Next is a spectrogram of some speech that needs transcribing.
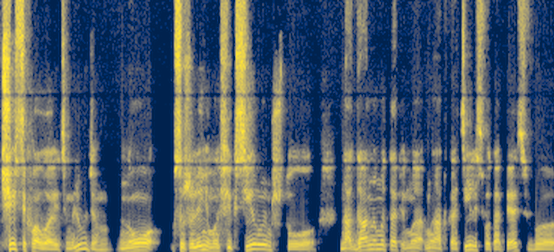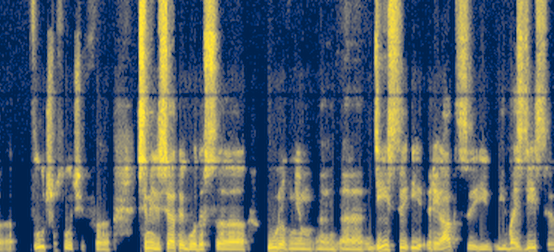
Честь и хвала этим людям, но, к сожалению, мы фиксируем, что на данном этапе мы, мы откатились вот опять в, в лучшем случае в 70-е годы с э, уровнем э, э, действий и реакции и, и воздействия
